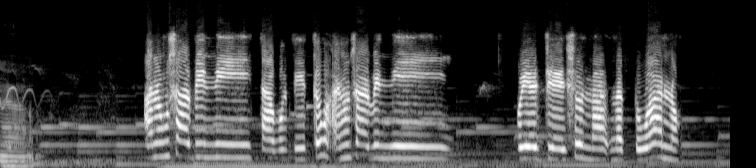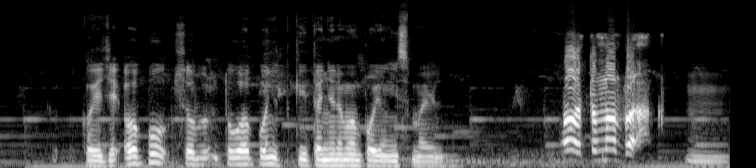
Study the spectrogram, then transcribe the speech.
Yeah. Anong sabi ni, tawag dito, anong sabi ni Kuya Jason na natuwa, no? Kuya J, opo, so, tuwa po niyo. Kita niyo naman po yung smile. Oh, tumaba. Hmm.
